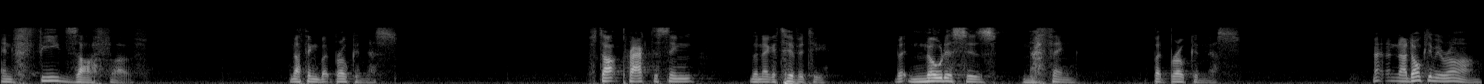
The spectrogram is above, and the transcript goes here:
and feeds off of nothing but brokenness. Stop practicing the negativity that notices nothing but brokenness. Now, don't get me wrong.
